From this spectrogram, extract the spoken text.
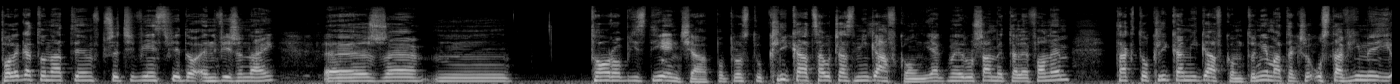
polega to na tym, w przeciwieństwie do Envision Eye, e, że mm, to robi zdjęcia, po prostu klika cały czas migawką. Jak my ruszamy telefonem, tak to klika migawką. To nie ma tak, że ustawimy i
